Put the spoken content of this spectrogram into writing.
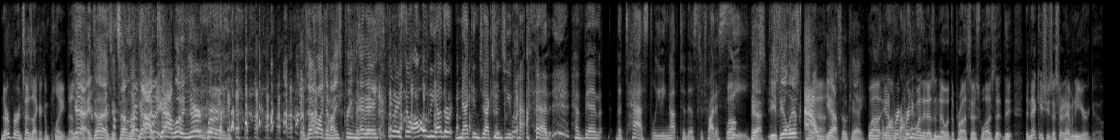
Nerve burn sounds like a complaint, doesn't Yeah, it? it does. It sounds like God. God, what a nerve burn! Is that like an ice cream headache? Anyway, so all of the other neck injections you've had have been the test leading up to this to try to Well, see. Yeah. Do you feel this? Ow! Yeah. Yes. Okay. Well, It's you know, for, for anyone that doesn't know what the process was, the, the the neck issues I started having a year ago.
